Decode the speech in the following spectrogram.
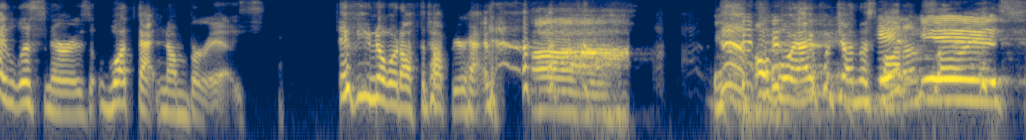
my listeners what that number is if you know it off the top of your head. Uh, oh boy i put you on the spot. It I'm sorry. Is,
